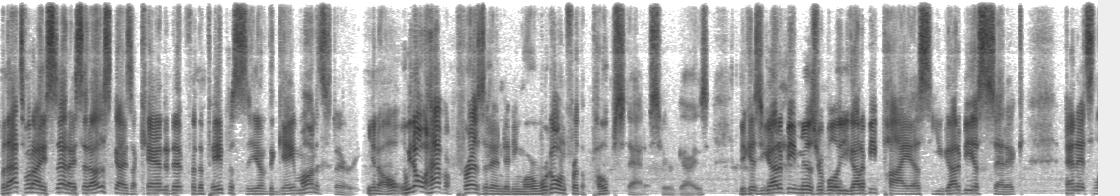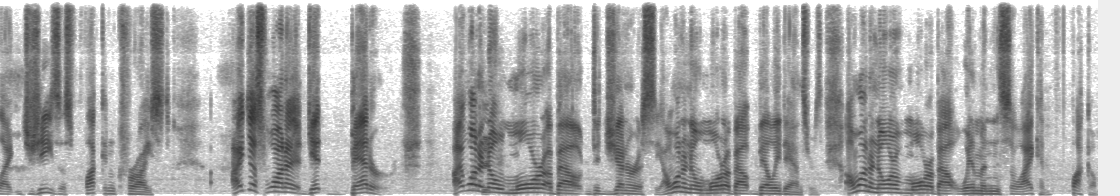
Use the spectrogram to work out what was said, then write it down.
But that's what I said. I said, oh, this guy's a candidate for the papacy of the gay monastery. You know, we don't have a president anymore. We're going for the pope status here, guys, because you got to be miserable. You got to be pious. You got to be ascetic. And it's like, Jesus fucking Christ. I just want to get better. I want to know more about degeneracy. I want to know more about belly dancers. I want to know more about women so I can fuck them.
